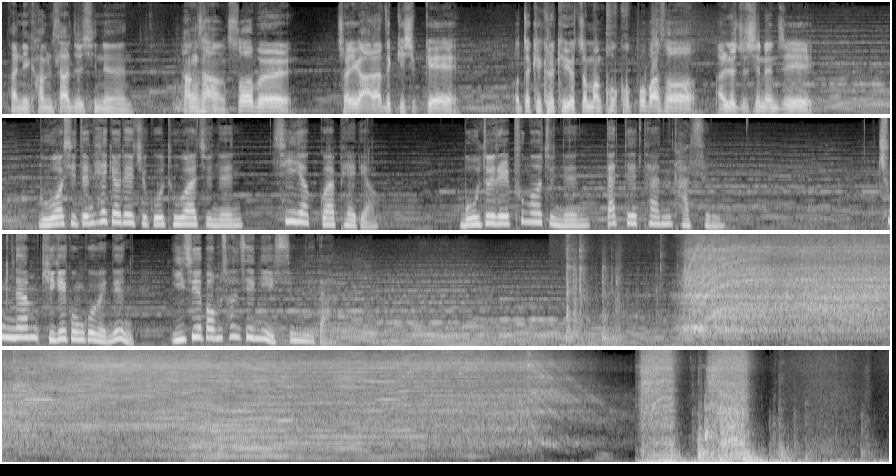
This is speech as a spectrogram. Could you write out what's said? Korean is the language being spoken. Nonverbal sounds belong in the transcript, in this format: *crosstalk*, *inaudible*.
많이 감싸 주시는 항상 수업을 저희가 알아듣기 쉽게 어떻게 그렇게 요점만 콕콕 뽑아서 알려주시는지 무엇이든 해결해주고 도와주는 실력과 배려. 모두를 품어주는 따뜻한 가슴. 충남 기계공고회는 이재범 선생이 있습니다.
